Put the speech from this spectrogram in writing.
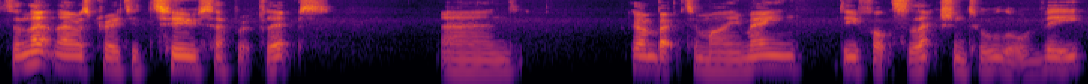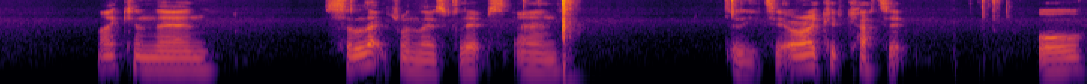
so that now has created two separate clips, and going back to my main default selection tool or V, I can then select one of those clips and delete it, or I could cut it, or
